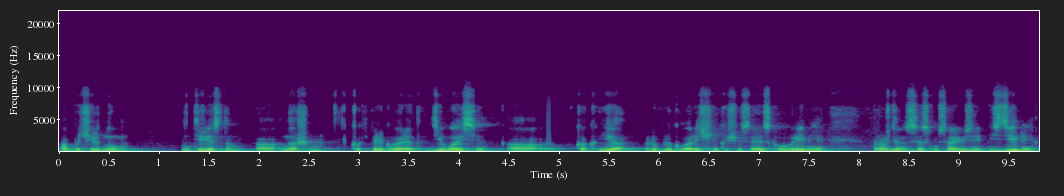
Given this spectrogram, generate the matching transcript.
об очередном интересном э, нашем, как теперь говорят, девайсе, э, как я люблю говорить, человек еще советского времени, рожденный в Советском Союзе, изделие.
